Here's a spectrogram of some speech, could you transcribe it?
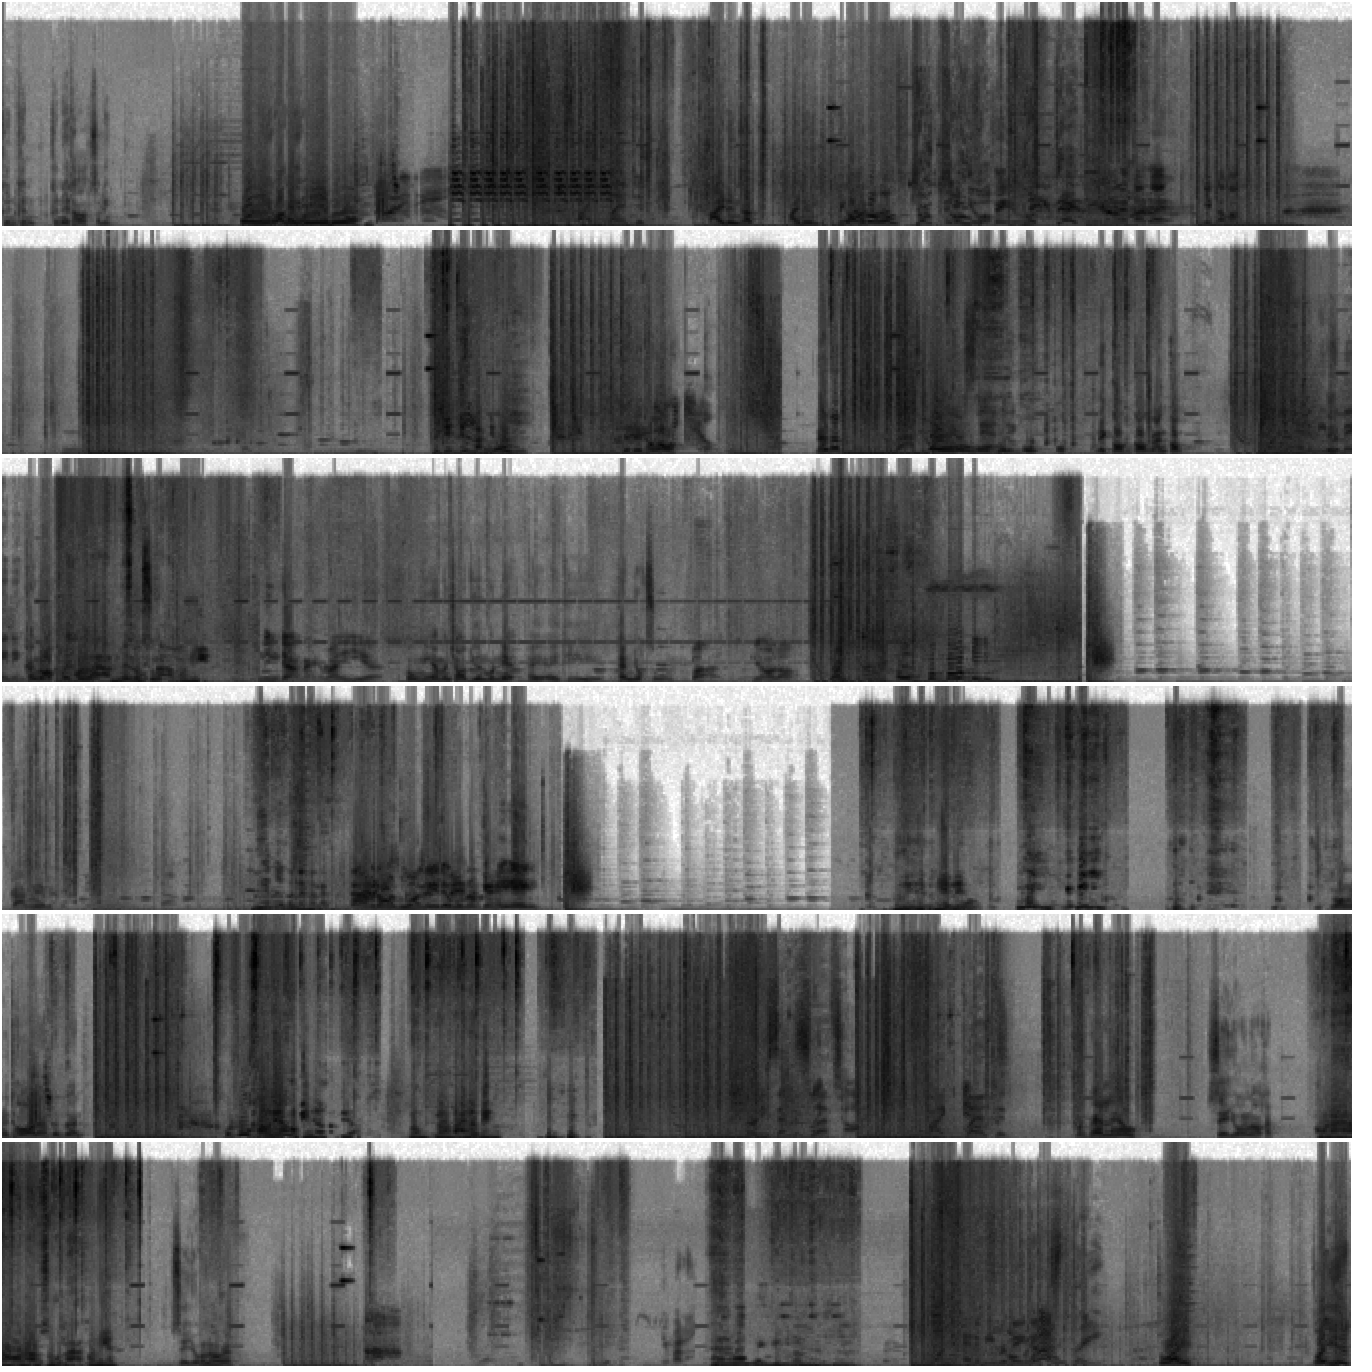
ขึ้นขึ้นขึ้นในท่อสลิง โอ้ยวางแอนเอเอวางเพื่อน Spike planted. ตายหนึ่งครับตายหนึ่งวิ่งออกข้างนอกแล้วเฟนอยู่เฟนอยู่ดีดีเลยเข้าด้วยยิงระวัง เจ็ดเจ็ดหลังเจ็ดหลังจะในท่อเหรอนั่นนั่น Last โอ้ player โห standing. ในกล่องกล่องหลังกล่อง One enemy remaining. ข้างนอกไวเปอร์เล่นลูกสูตรตรงนี้ยิงจากไหนวะไอ้เหี้ยตรงเนี้ยมันชอบยืนบนเนี้ยไอไอที่แท่นยกสูงกว่านี่เอาเหรอนั้นกลางเนี่ยเลย นี่นั่นนั่นนั่นนั่นอาไม่ต้องเป็นห่วงนี่เดี๋ยวผมน้ำแข็งให้เอง เฮ้ยเป็นเหตุแล้วเฮ้ยลองในท่อนะเพื่อนๆคุณฟูเข้าเข้าแล้แล้ววเข้าไปแล้วเข้าไปแล้วลองลองตายแล้วเบน30 seconds left. Spike planted. มันแพ้แล้ว เสยอยู่ข้างนอกครับ เอาลาเอาลาสูตรลาตัวนี้เสยอยู่ข้างนอกนะยิงมาแล้วไม่ไม่ไม่ One enemy remaining. สวยตัวอีก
